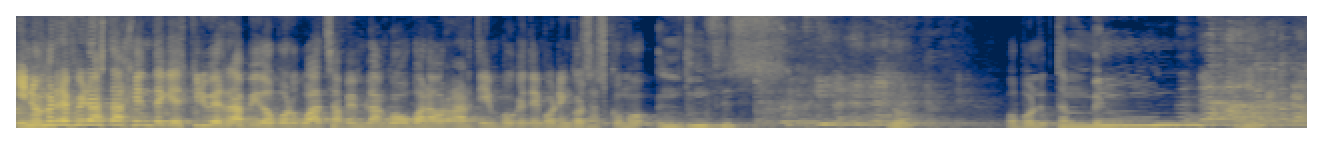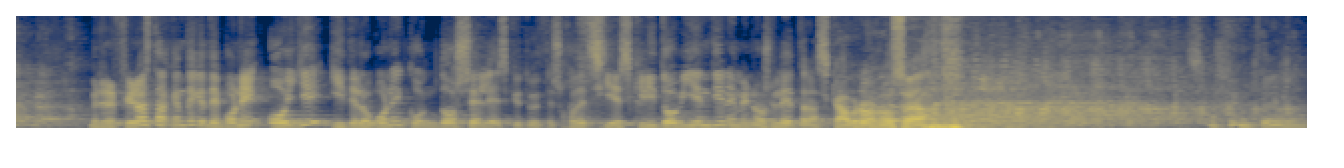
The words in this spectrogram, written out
Y no me refiero a esta gente que escribe rápido por WhatsApp en blanco para ahorrar tiempo, que te ponen cosas como entonces. ¿No? O pone también. Me refiero a esta gente que te pone oye y te lo pone con dos L's, que tú dices, joder, si escrito bien tiene menos letras, cabrón, o sea. Esa gente, ¿no?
